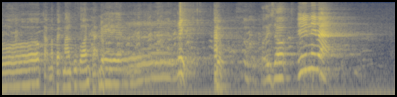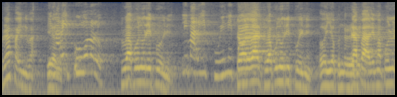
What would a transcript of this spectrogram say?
Oh, gak ngepek mantu kon, gak kere. Ah. Kok iso? Ini Pak. Berapa ini Pak? Iya. 5000 ngono lho. 20 ribu ini. 5000 ini, Pak. Dolar 20 ribu ini. Oh iya bener. Berapa? 50,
